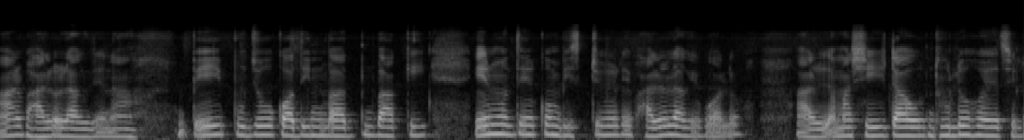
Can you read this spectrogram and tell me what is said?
আর ভালো লাগছে না। এই পুজো কদিন বাদ বাকি, এর মধ্যে এরকম বৃষ্টি হলে ভালো লাগে বলো। আর আমার সিঁড়িটাও ধুলো হয়েছিল।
